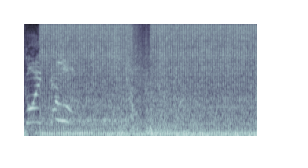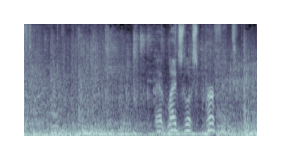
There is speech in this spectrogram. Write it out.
Going down! That ledge looks perfect.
